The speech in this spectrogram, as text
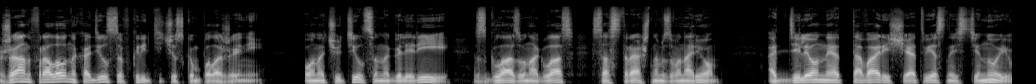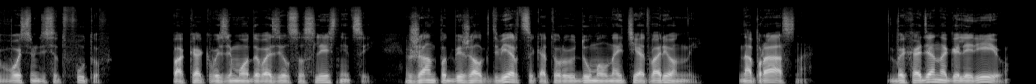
Жан Фроло находился в критическом положении. Он очутился на галерее с глазу на глаз со страшным звонарем, отделенный от товарища отвесной стеной в 80 футов. Пока Квазимода возился с лестницей, Жан подбежал к дверце, которую думал найти отворенной. Напрасно. Выходя на галерею,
